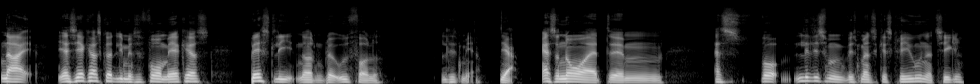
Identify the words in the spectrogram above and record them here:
Nej, altså, jeg kan også godt lide metafor, men jeg kan også bedst lide, når den bliver udfoldet lidt mere. Ja. Altså når at, øhm, altså, hvor, lidt ligesom hvis man skal skrive en artikel,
